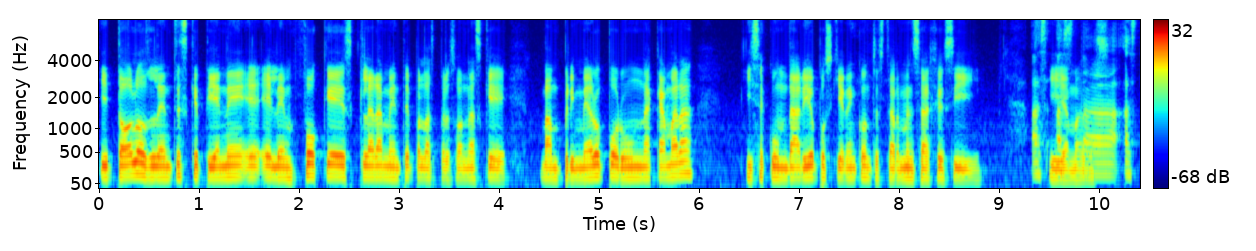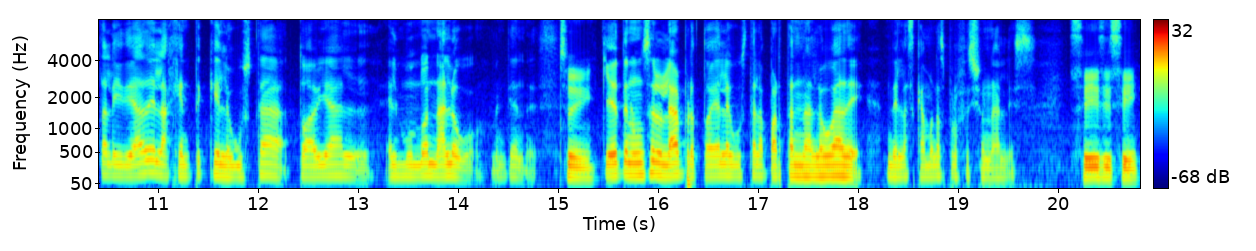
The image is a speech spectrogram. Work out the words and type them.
Y todos los lentes que tiene, e- el enfoque es claramente para las personas que van primero por una cámara y secundario, pues quieren contestar mensajes y. Y hasta, llamadas. hasta la idea de la gente que le gusta todavía el, el mundo análogo, ¿me entiendes? Sí, Quiere tener un celular, pero todavía le gusta la parte análoga de, de las cámaras profesionales. sí, sí, sí.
